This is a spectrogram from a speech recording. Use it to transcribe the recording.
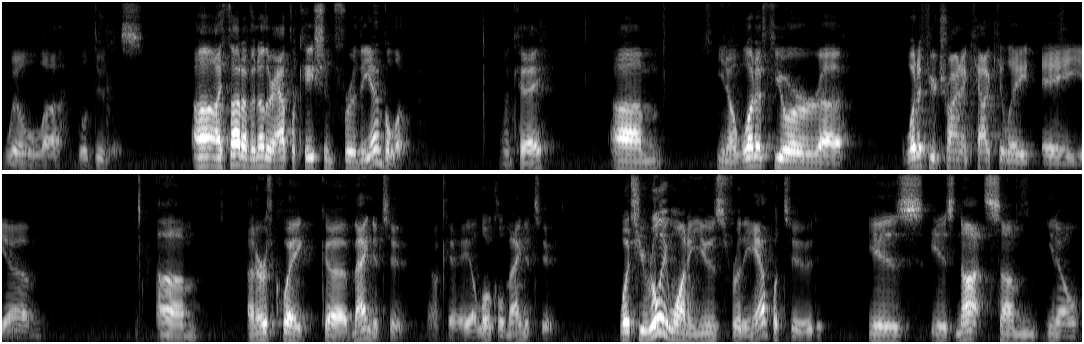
will uh, will do this. Uh, I thought of another application for the envelope. Okay, um, you know, what if you're uh, what if you're trying to calculate a um, um, an earthquake uh, magnitude? Okay, a local magnitude. What you really want to use for the amplitude is is not some you know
